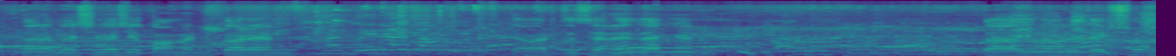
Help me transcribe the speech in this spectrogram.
আপনারা বেশি বেশি কমেন্ট করেন। দেখতে পারতেছেন এই দেখেন দয়াল শুভ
